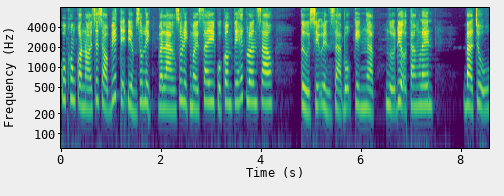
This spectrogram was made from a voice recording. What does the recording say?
cô không có nói cho cháu biết địa điểm du lịch và làng du lịch mới xây của công ty Hách Luân sao? Từ chị Uyển giả bộ kinh ngạc, ngữ điệu tăng lên. Bà chủ,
